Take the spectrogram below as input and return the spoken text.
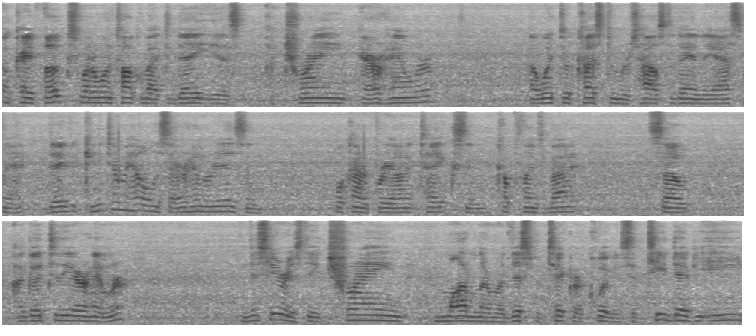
Okay folks, what I want to talk about today is a Trane air handler. I went to a customer's house today and they asked me, David, can you tell me how old this air handler is and what kind of freon it takes and a couple things about it? So I go to the air handler and this here is the Trane model number of this particular equipment. It's a TWE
